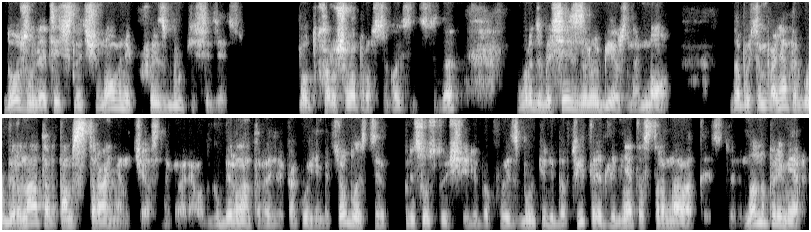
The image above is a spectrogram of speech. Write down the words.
Должен ли отечественный чиновник в Фейсбуке сидеть? Вот хороший вопрос, согласитесь, да? Вроде бы сесть зарубежное, но, допустим, понятно, губернатор там странен, честно говоря. Вот губернатор какой-нибудь области, присутствующий либо в Фейсбуке, либо в Твиттере, для меня это странноватая история. Но, например,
